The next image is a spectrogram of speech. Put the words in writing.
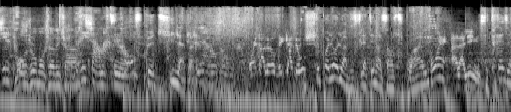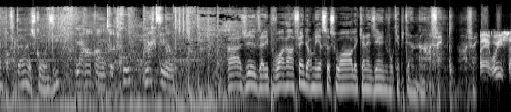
Gilles Proulx. Bonjour, mon cher Richard. Richard Martineau. Petit lapin. La rencontre. Point à l'heure des cadeaux. Je serai pas là, là à vous flatter dans le sens du poil. Point à la ligne. C'est très important ce qu'on dit. La rencontre pro martineau Ah, Gilles, vous allez pouvoir enfin dormir ce soir. Le Canadien a un nouveau capitaine. Enfin. Enfin. Ben oui, ça-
